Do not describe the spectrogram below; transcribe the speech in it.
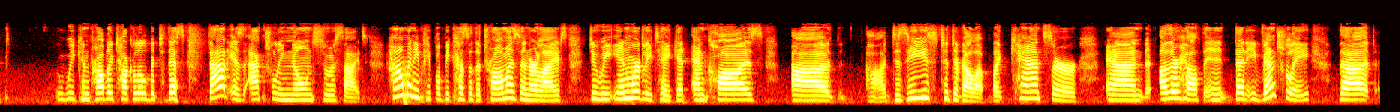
we can probably talk a little bit to this. That is actually known suicides. How many people, because of the traumas in our lives, do we inwardly take it and cause uh, disease to develop, like cancer and other health, that eventually that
